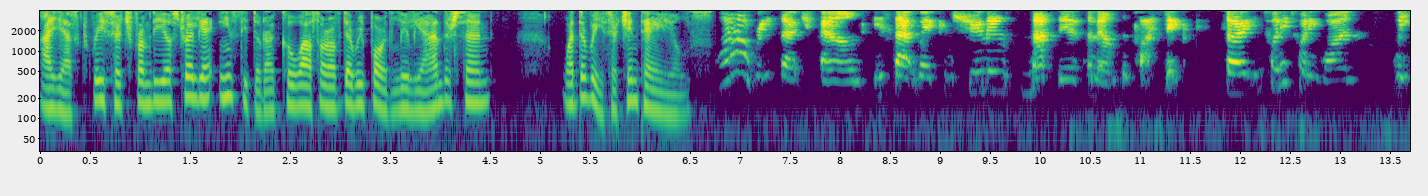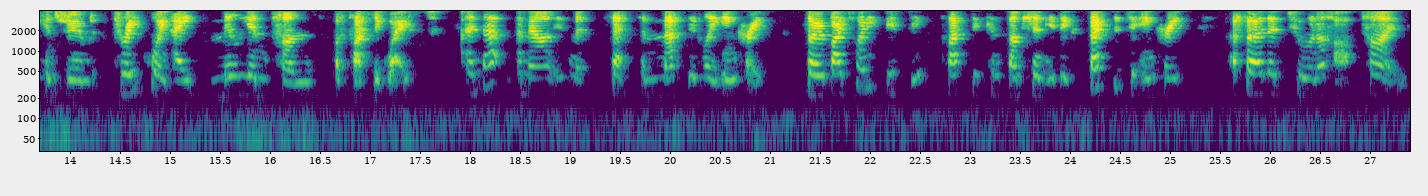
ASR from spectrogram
I asked research from the Australia Institute, a co-author of the report, Lilia Anderson, what the research entails. What our research found is that we're consuming massive amounts of plastic. So in 2021, we consumed 3.8 million tonnes of plastic waste. And that amount is set to massively increase. So by 2050, plastic consumption is expected to increase a further two and a half times.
